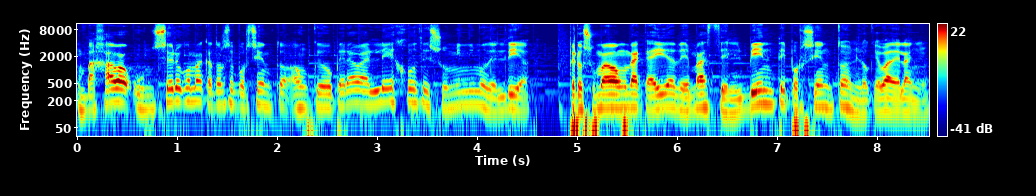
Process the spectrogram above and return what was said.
bajaba un 0,14% aunque operaba lejos de su mínimo del día, pero sumaba una caída de más del 20% en lo que va del año.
